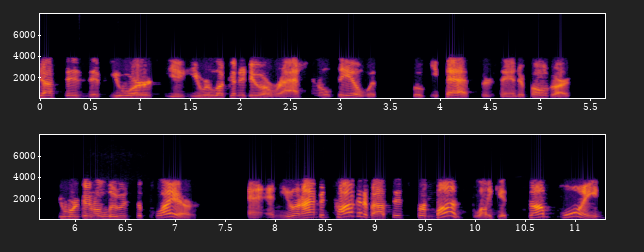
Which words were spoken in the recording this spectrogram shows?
just as if you were you, you were looking to do a rational deal with Mookie Betts or Xander Bogaerts, you were going to lose the player. And, and you and I have been talking about this for months. Like at some point,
